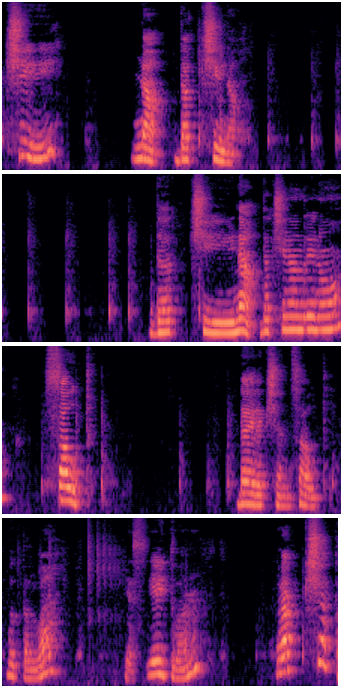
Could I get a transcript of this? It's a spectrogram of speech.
ಕ್ಷಿ ಣ ದಕ್ಷಿಣ. ದಕ್ಷಿಣ. ದಕ್ಷಿಣ ಅಂದ್ರೇನು? ಸೌತ್ ಡೈರೆಕ್ಷನ್ ಸೌತ್ ಗೊತ್ತಲ್ವಾ? ಎಸ್ ಏಯ್ತ್ ಒನ್ ರಕ್ಷಕ.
